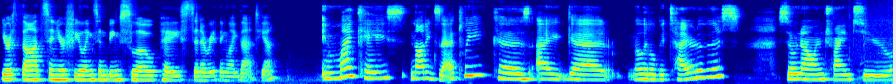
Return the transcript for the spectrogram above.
your thoughts and your feelings, and being slow paced and everything like that. Yeah. In my case, not exactly, because I get a little bit tired of this. So now I'm trying to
